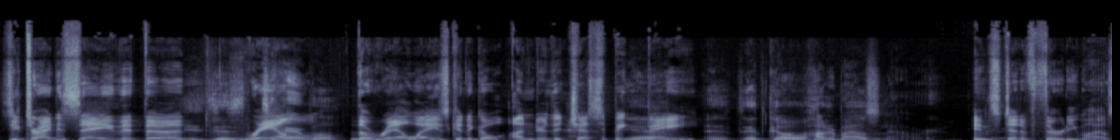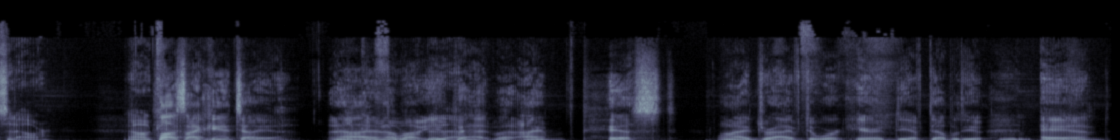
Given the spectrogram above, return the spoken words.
Is he trying to say that the rail terrible. the railway is going to go under the Chesapeake Yeah, Bay and, and go 100 miles an hour. instead of 30 miles an hour? Okay. Plus, I I'm- can't tell you. Now, I don't know about you, that. Pat, but I'm pissed when I drive to work here at DFW Hmm. and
